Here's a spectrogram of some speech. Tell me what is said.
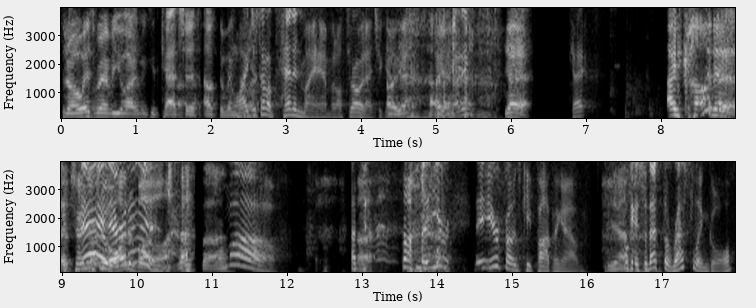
throw it wherever you are, and we could catch it out the window. well, I just have a pen in my hand, but I'll throw it at you guys. Oh yeah. Oh, yeah. Ready? yeah, yeah. Okay. I got it. It turned Hey, into a there water it bottle. is. What the? Whoa. That's Uh. on the ear. The earphones keep popping out. Yeah. Okay, so that's the wrestling goal.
